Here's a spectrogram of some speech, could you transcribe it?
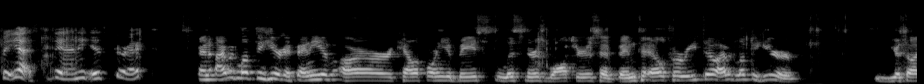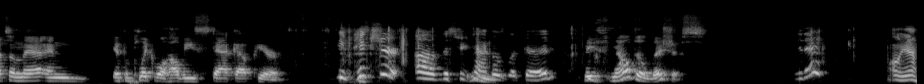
But yes, Danny is correct. And I would love to hear if any of our California-based listeners, watchers have been to El Torito. I would love to hear your thoughts on that, and if applicable, how these stack up here. The picture of the street Mm. tacos look good. They smell delicious. Do they? Oh yeah,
